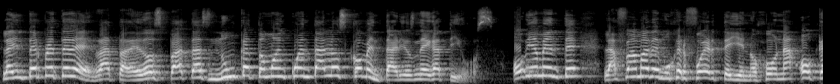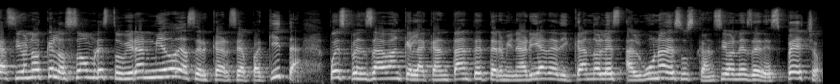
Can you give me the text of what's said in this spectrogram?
la intérprete de Rata de dos patas nunca tomó en cuenta los comentarios negativos. Obviamente, la fama de mujer fuerte y enojona ocasionó que los hombres tuvieran miedo de acercarse a Paquita, pues pensaban que la cantante terminaría dedicándoles alguna de sus canciones de despecho.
